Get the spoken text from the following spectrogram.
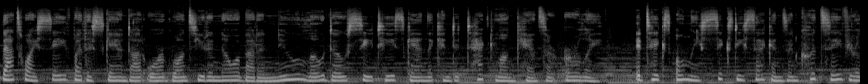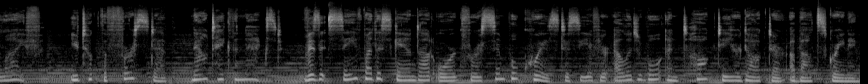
That's why SaveByTheScan.org wants you to know about a new low dose CT scan that can detect lung cancer early. It takes only 60 seconds and could save your life. You took the first step, now take the next. Visit SaveByTheScan.org for a simple quiz to see if you're eligible and talk to your doctor about screening.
